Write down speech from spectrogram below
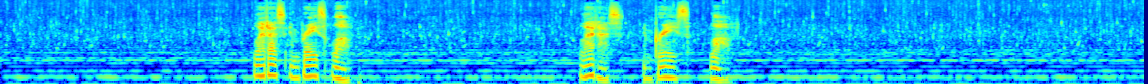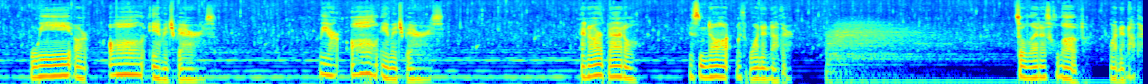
Let us embrace love. Let us embrace love. We are all image bearers. We are all image bearers. And our battle is not with one another. So let us love one another.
